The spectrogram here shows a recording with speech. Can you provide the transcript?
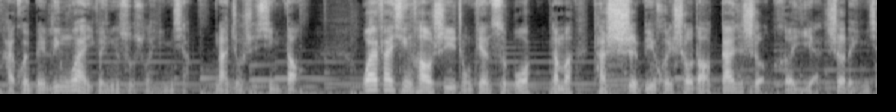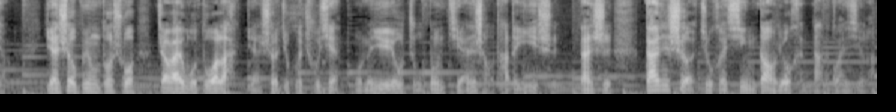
还会被另外一个因素所影响，那就是信道。WiFi 信号是一种电磁波，那么它势必会受到干涉和衍射的影响。衍射不用多说，障碍物多了，衍射就会出现，我们也有主动减少它的意识。但是干涉就和信道有很大的关系了。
